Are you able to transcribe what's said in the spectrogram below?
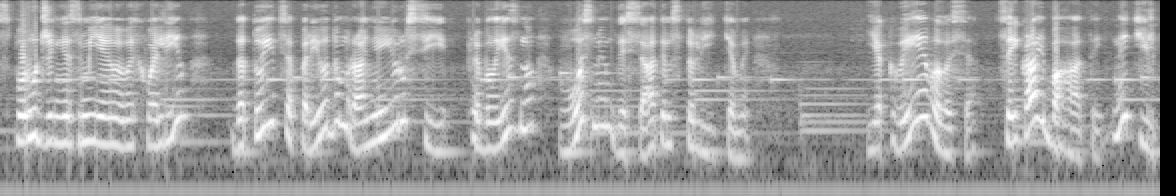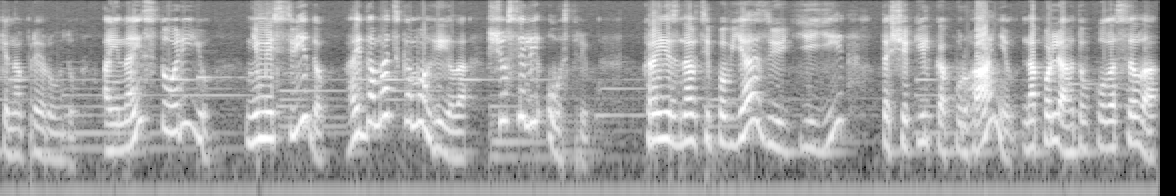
Спорудження Змієвих валів датується періодом ранньої Русі, приблизно 8-10 століттями. Як виявилося, цей край багатий не тільки на природу, а й на історію. Німий свідок гайдамацька могила, що в селі Острів. Краєзнавці пов'язують її та ще кілька курганів на полях довкола села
